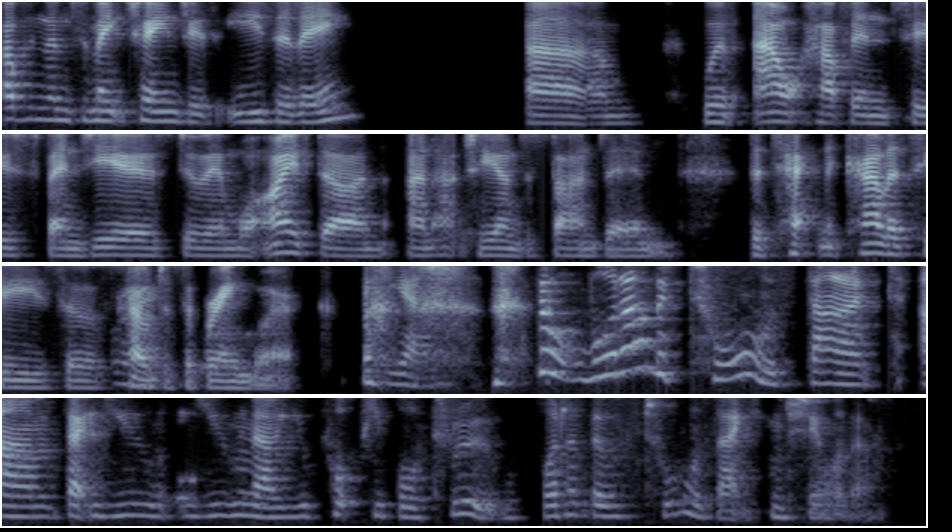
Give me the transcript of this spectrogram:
helping them to make changes easily um, without having to spend years doing what I've done and actually understanding the technicalities of right. how does the brain work. yeah. So what are the tools that um that you you know you put people through? What are those tools that you can share with us?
